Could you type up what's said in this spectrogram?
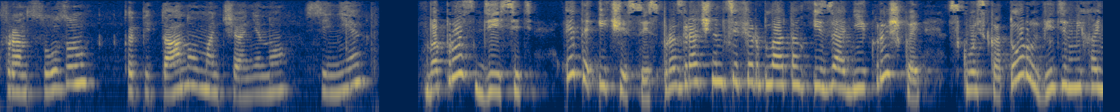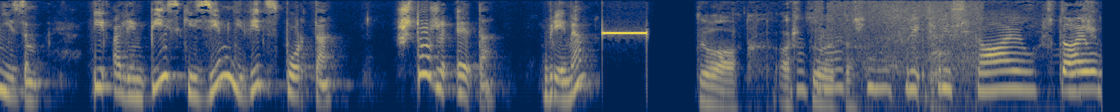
к французу, капитану Манчанину. Сине. Вопрос 10. Это и часы с прозрачным циферблатом и задней крышкой, сквозь которую виден механизм, и олимпийский зимний вид спорта. Что же это? Время? Так, а что это? Фри- фристайл. Стайл,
